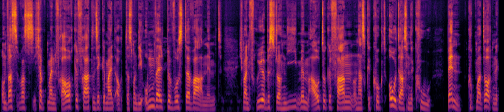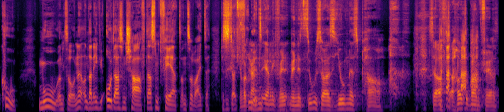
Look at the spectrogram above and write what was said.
und was, was, ich habe meine Frau auch gefragt und sie hat gemeint auch, dass man die Umwelt bewusster wahrnimmt. Ich meine, früher bist du doch nie mit dem Auto gefahren und hast geguckt, oh, da ist eine Kuh. Ben, guck mal dort, eine Kuh. Mu und so, ne? Und dann irgendwie, oh, da ist ein Schaf, da ist ein Pferd und so weiter. Das ist halt ja, Aber ganz ehrlich, wenn, wenn jetzt du so als junges Paar so auf der Autobahn fährst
